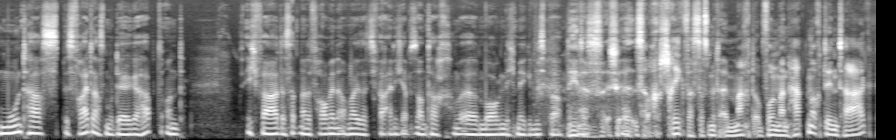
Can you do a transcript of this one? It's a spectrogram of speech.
Montags- bis Freitagsmodell gehabt und ich war, das hat meine Frau mir dann auch mal gesagt, ich war eigentlich am Sonntagmorgen äh, nicht mehr genießbar. Nee, das ist, ist auch schräg, was das mit einem macht, obwohl man hat noch den Tag,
